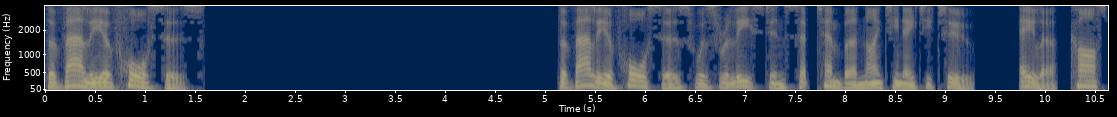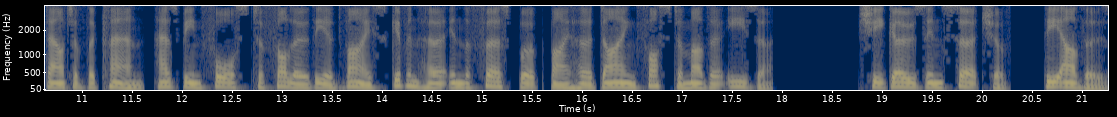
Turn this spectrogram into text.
The Valley of Horses The Valley of Horses was released in September 1982. Ayla, cast out of the clan, has been forced to follow the advice given her in the first book by her dying foster mother Iza. She goes in search of the others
